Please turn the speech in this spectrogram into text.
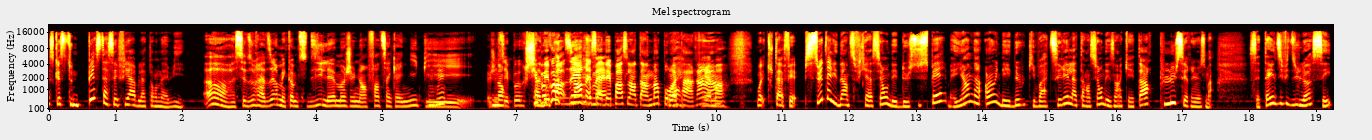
Est-ce que c'est une piste assez fiable, à ton avis? ah, c'est dur à dire, mais comme tu dis, là, moi, j'ai une enfant de 5 ans et demi, puis je Non. sais pas, je sais Ça pas quoi dire, non, mais, ça dépasse l'entendement pour un parent. Vraiment. Oui, tout à fait. Puis suite à l'identification des deux suspects, ben, il y en a un des deux qui va attirer l'attention des enquêteurs plus sérieusement. Cet individu-là, c'est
